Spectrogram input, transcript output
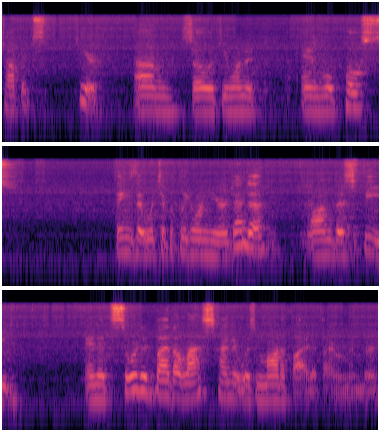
topics here. Um, so if you want to, and we'll post things that would typically go into your agenda on this feed. And it's sorted by the last time it was modified, if I remember.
